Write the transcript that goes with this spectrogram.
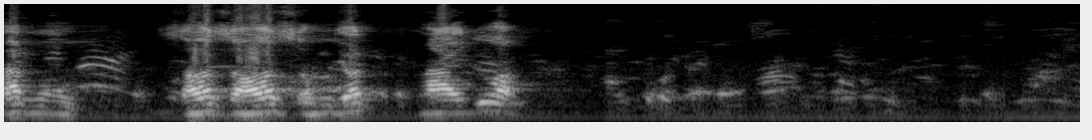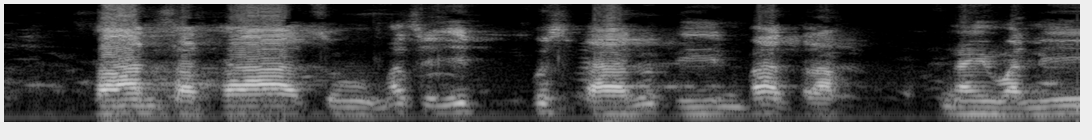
ท่านสสสมยศลายด้วงการศรัทธาสู่มัสยิดมุสตานุดีนบ้านตรักในวันนี้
